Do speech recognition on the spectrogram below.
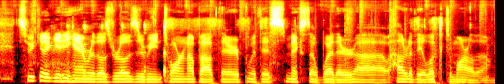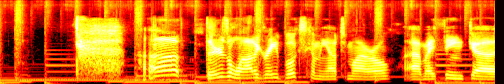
speaking of getting hammered, those roads are being torn up out there with this mixed up weather. Uh, how do they look tomorrow, though? Uh, there's a lot of great books coming out tomorrow. Um, I think uh,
